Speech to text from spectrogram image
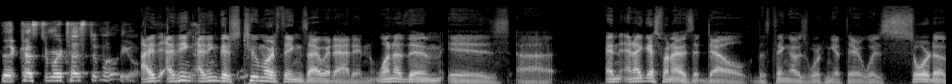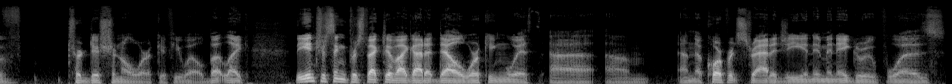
the customer testimonial. I, I think I think there's two more things I would add in. One of them is, uh, and and I guess when I was at Dell, the thing I was working at there was sort of traditional work, if you will. But like the interesting perspective I got at Dell working with uh, um, on the corporate strategy and M and A group was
